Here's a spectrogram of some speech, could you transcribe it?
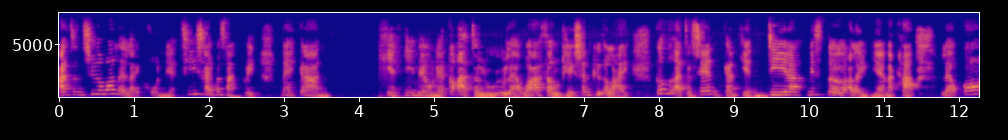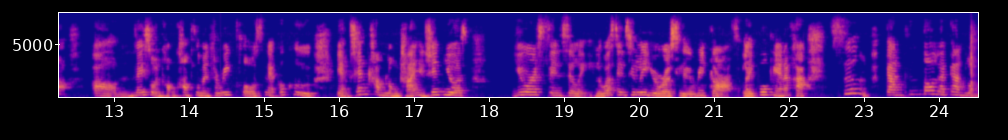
อาจารย์เชื่อว่าหลาย ๆ คนเนี่ยที่ใช้ภาษาอังกฤษในการ เขียนอีเมลเนี่ยก็อาจจะรู้อยู่แล้วว่า salutation คืออะไร ก็คืออาจจะเช่นการเขียน dear Mr อะไรอย่างเงี้ยนะคะ แล้วก็ในส่วนของ complimentary clause เนี่ยก็คืออย่างเช่นคำลงท้ายอย่างเช่น yours yours sincerely หรือว่า sincerely yours หรือ regards อะไรพวกนี้นะคะ ซึ่งการขึ้นต้นและการลง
